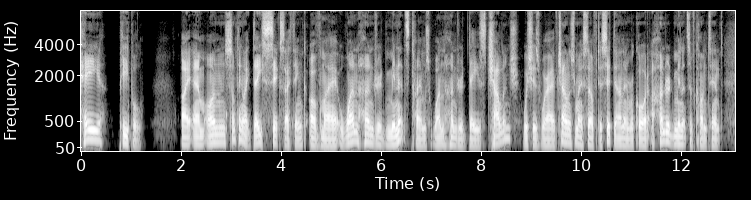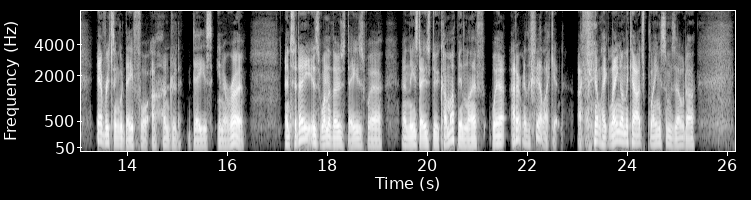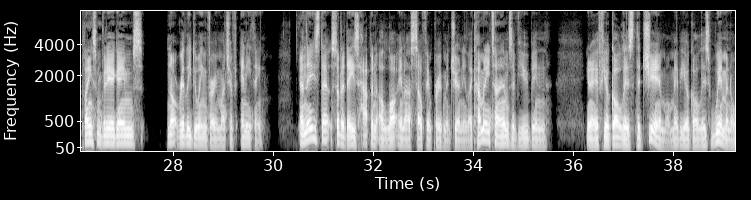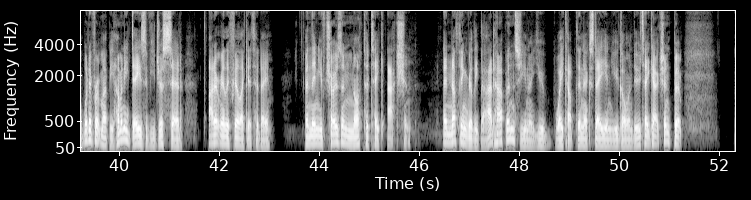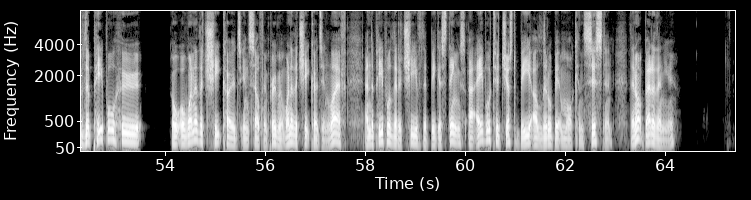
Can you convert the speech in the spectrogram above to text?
Hey, people. I am on something like day six, I think, of my 100 minutes times 100 days challenge, which is where I've challenged myself to sit down and record 100 minutes of content every single day for 100 days in a row. And today is one of those days where, and these days do come up in life, where I don't really feel like it. I feel like laying on the couch, playing some Zelda, playing some video games, not really doing very much of anything. And these sort of days happen a lot in our self improvement journey. Like, how many times have you been, you know, if your goal is the gym or maybe your goal is women or whatever it might be, how many days have you just said, I don't really feel like it today? And then you've chosen not to take action. And nothing really bad happens. You know, you wake up the next day and you go and do take action. But the people who or, or one of the cheat codes in self improvement, one of the cheat codes in life, and the people that achieve the biggest things are able to just be a little bit more consistent. They're not better than you.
